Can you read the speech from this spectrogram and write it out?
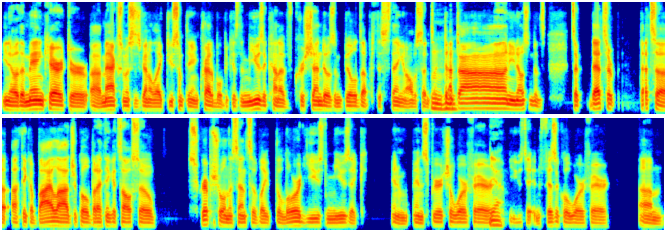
you know, the main character, uh, Maximus, is going to like do something incredible because the music kind of crescendos and builds up to this thing, and all of a sudden it's like mm-hmm. dun dun. You know, something's it's a that's a that's a I think a biological, but I think it's also scriptural in the sense of like the Lord used music in in spiritual warfare, yeah. used it in physical warfare. Um,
